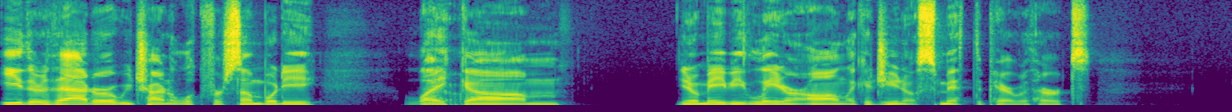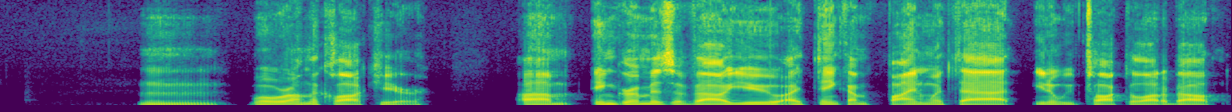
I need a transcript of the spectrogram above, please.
Either that or are we trying to look for somebody like um you know, maybe later on like a Geno Smith to pair with Hurts. Hmm. Well, we're on the clock here. Um, Engram is a value. I think I'm fine with that. You know, we've talked a lot about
